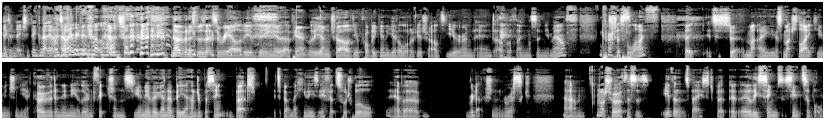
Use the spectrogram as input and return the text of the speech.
I didn't actually think about that until I read it out loud. no, but I suppose that's a reality of being a, a, parent with a young child. You're probably going to get a lot of your child's urine and other things in your mouth. It's just life. But it's just, I guess, much like you mentioned, yeah, COVID and any other infections, you're never going to be 100%, but it's about making these efforts which will have a reduction in risk. Um, I'm not sure if this is evidence based, but it at least seems sensible.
